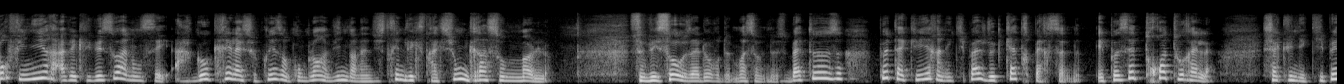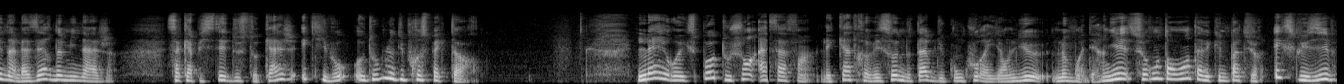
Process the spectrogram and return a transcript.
Pour finir, avec les vaisseaux annoncés, Argo crée la surprise en comblant un vide dans l'industrie de l'extraction grâce au MOL. Ce vaisseau aux allures de moissonneuse batteuse peut accueillir un équipage de 4 personnes et possède 3 tourelles, chacune équipée d'un laser de minage. Sa capacité de stockage équivaut au double du Prospector. L'Aéro Expo touchant à sa fin, les quatre vaisseaux notables du concours ayant lieu le mois dernier seront en vente avec une peinture exclusive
